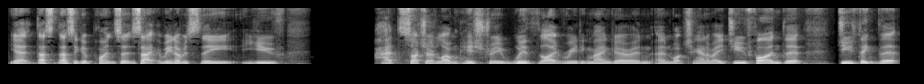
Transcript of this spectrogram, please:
Yeah, that's that's a good point. So Zach, I mean, obviously you've had such a long history with like reading manga and, and watching anime. Do you find that? Do you think that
